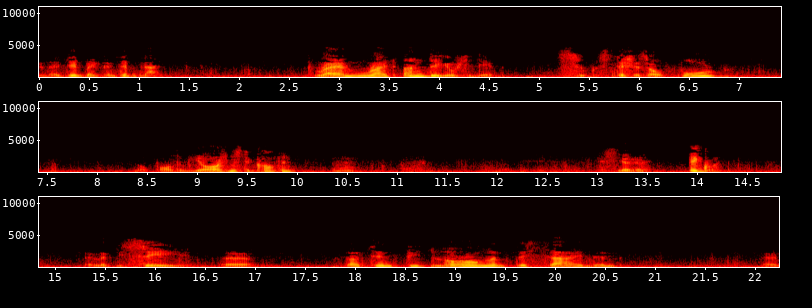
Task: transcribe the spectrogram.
And I did make them, didn't I? Ran right under you, she did. Superstitious old fool. No fault of yours, Mr. Coffin. You're a big one. Uh, let me see. Uh, about ten feet long on this side and and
